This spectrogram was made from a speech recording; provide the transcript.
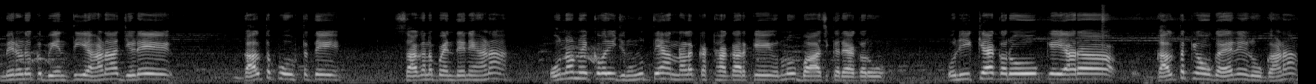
ਮੇਰੇ ਨੂੰ ਇੱਕ ਬੇਨਤੀ ਹੈ ਹਨਾ, ਜਿਹੜੇ ਗਲਤ ਪੋਸਟ ਤੇ ਸ਼ਗਨ ਪੈਂਦੇ ਨੇ, ਹਨਾ? ਉਹਨਾਂ ਨੂੰ ਇੱਕ ਵਾਰੀ ਜ਼ਰੂਰ ਧਿਆਨ ਨਾਲ ਇਕੱਠਾ ਕਰਕੇ ਉਹਨਾਂ ਨੂੰ ਬਾਚ ਕਰਿਆ ਕਰੋ। ਉਲੀਕਿਆ ਕਰੋ ਕਿ ਯਾਰ ਗਲਤ ਕਿਉਂ ਗਏ ਨੇ ਲੋਕ, ਹਨਾ?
